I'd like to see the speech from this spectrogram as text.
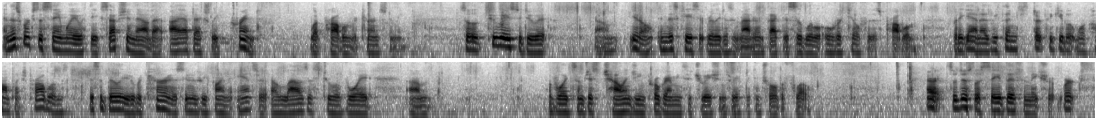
And this works the same way with the exception now that I have to actually print what problem returns to me. So two ways to do it. Um, you know, in this case, it really doesn't matter. In fact, this is a little overkill for this problem. But again, as we then start thinking about more complex problems, this ability to return as soon as we find the answer allows us to avoid um, avoid some just challenging programming situations where we have to control the flow. All right, so just let's save this and make sure it works.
